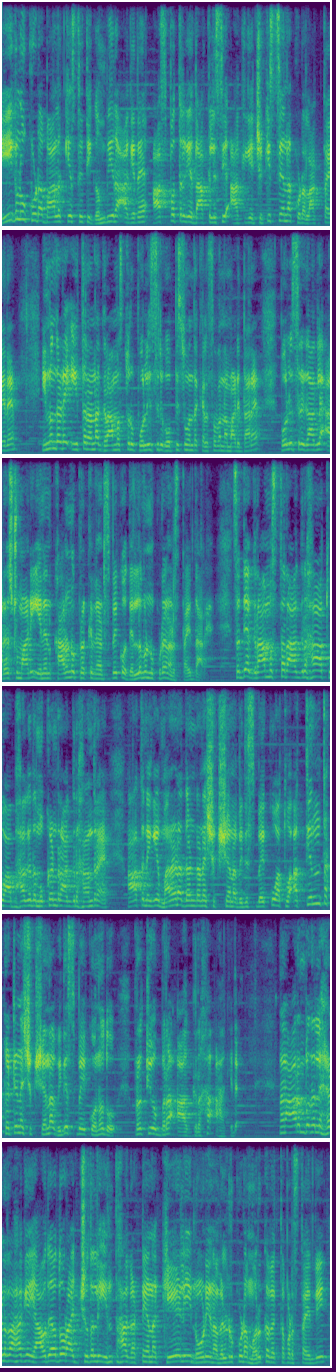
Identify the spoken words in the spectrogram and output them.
ಈಗಲೂ ಕೂಡ ಬಾಲಕಿಯ ಸ್ಥಿತಿ ಗಂಭೀರ ಆಗಿದೆ. ಆಸ್ಪತ್ರೆಗೆ ದಾಖಲಿಸಿ ಆಕೆಗೆ ಚಿಕಿತ್ಸೆಯನ್ನು ಕೊಡಲಾಗ್ತಾ ಇದೆ. ಇನ್ನೊಂದೆಡೆ ಈತನನ್ನ ಗ್ರಾಮಸ್ಥರು ಪೊಲೀಸರಿಗೆ ಒಪ್ಪಿಸುವಂತ ಕೆಲಸವನ್ನ ಮಾಡಿದ್ದಾರೆ. ಪೊಲೀಸರಿಗಾಗಲೇ ಅರೆಸ್ಟ್ ಮಾಡಿ ಏನೇನು ಕಾನೂನು ಪ್ರಕ್ರಿಯೆ ನಡೆಸಬೇಕು ಅದೆಲ್ಲವನ್ನು ಕೂಡ ನಡೆಸ್ತಾ ಇದ್ದಾರೆ. ಸದ್ಯ ಗ್ರಾಮಸ್ಥರ ಆಗ್ರಹ ಅಥವಾ ಆ ಭಾಗದ ಮುಖಂಡರ ಆಗ್ರಹ ಅಂದ್ರೆ ಆತನಿಗೆ ಮರಣದಂಡನೆ ಶಿಕ್ಷೆಯನ್ನು ವಿಧಿಸಬೇಕು ಅಥವಾ ಅತ್ಯಂತ ಕಠಿಣ ಶಿಕ್ಷೆಯನ್ನು ವಿಧಿಸಬೇಕು ಅನ್ನೋದು ಪ್ರತಿಯೊಬ್ಬರ ಆಗ್ರಹ ಆಗಿದೆ. ನಾನು ಆರಂಭದಲ್ಲಿ ಹೇಳಿದ ಹಾಗೆ ಯಾವುದ್ಯಾವುದೋ ರಾಜ್ಯದಲ್ಲಿ ಇಂತಹ ಘಟನೆಯನ್ನು ಕೇಳಿ ನೋಡಿ ನಾವೆಲ್ಲರೂ ಕೂಡ ಮರುಕ ವ್ಯಕ್ತಪಡಿಸ್ತಾ ಇದ್ವಿ.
